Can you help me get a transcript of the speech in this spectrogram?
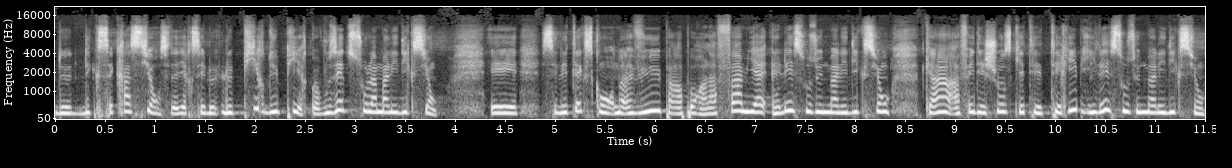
d'exécration, c'est-à-dire c'est le, pire du pire. Quoi. Vous êtes sous la malédiction. Et c'est les textes qu'on a vus par rapport à la femme, elle est sous une malédiction. Cain a fait des choses qui étaient terribles, il est sous une malédiction.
